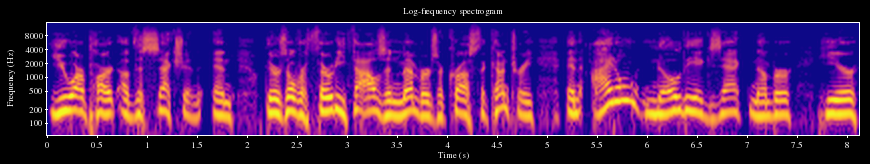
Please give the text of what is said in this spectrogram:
You are part of the section, and there's over thirty thousand members across the country. And I don't know the exact number here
